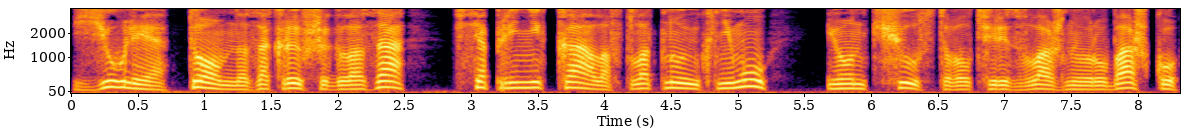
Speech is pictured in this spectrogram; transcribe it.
Юлия, томно закрывши глаза, вся приникала вплотную к нему, и он чувствовал через влажную рубашку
